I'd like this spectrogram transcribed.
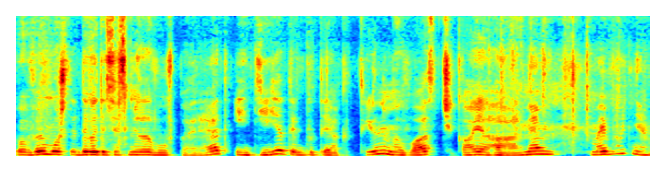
ви можете дивитися сміливо вперед і діяти, бути активними. У вас чекає гарне майбутнє.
